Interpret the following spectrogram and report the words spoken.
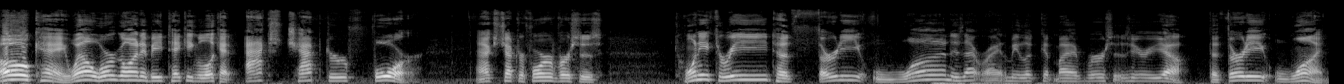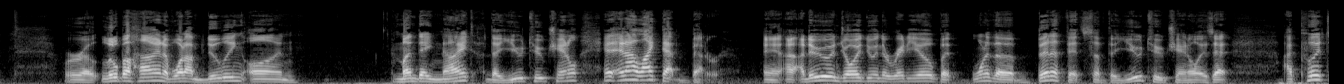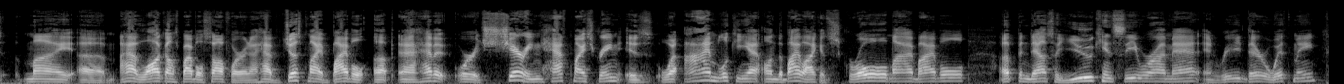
Okay, well, we're going to be taking a look at Acts chapter 4. Acts chapter 4, verses 23 to 31. Is that right? Let me look at my verses here. Yeah, to 31. We're a little behind of what I'm doing on Monday night, the YouTube channel, and, and I like that better. And I, I do enjoy doing the radio, but one of the benefits of the YouTube channel is that I put my um, I have Logos Bible software and I have just my Bible up and I have it where it's sharing half my screen is what I'm looking at on the Bible. I can scroll my Bible up and down so you can see where I'm at and read there with me.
